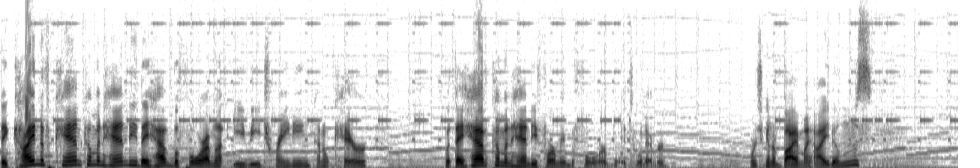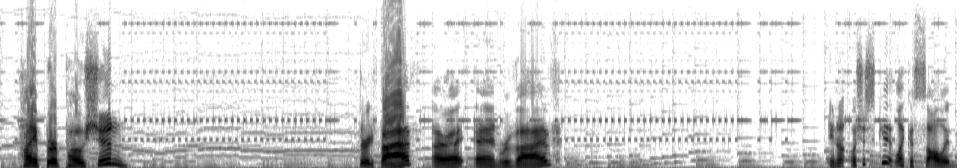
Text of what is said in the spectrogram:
they kind of can come in handy. They have before. I'm not EV training. I don't care. But they have come in handy for me before, but it's whatever. We're just gonna buy my items. Hyper Potion! 35. Alright, and Revive. You know, let's just get like a solid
